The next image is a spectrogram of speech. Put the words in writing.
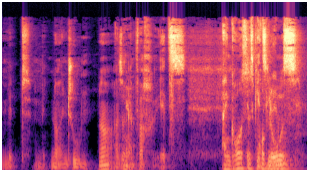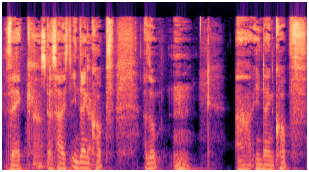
mit, mit neuen Schuhen. Ne? Also ja. einfach jetzt. Ein großes jetzt Problem los. weg. Ja, das heißt, in dein ja. Kopf, also äh, in dein Kopf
